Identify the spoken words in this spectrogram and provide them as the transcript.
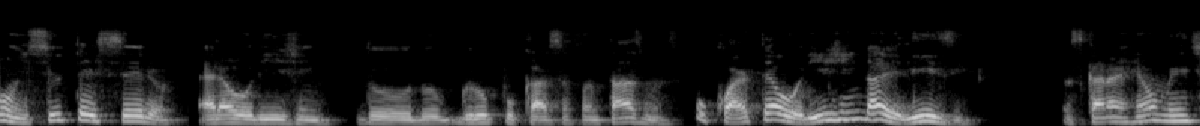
Bom, e se o terceiro era a origem do, do grupo Caça-Fantasmas, o quarto é a origem da Elise. Os caras realmente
